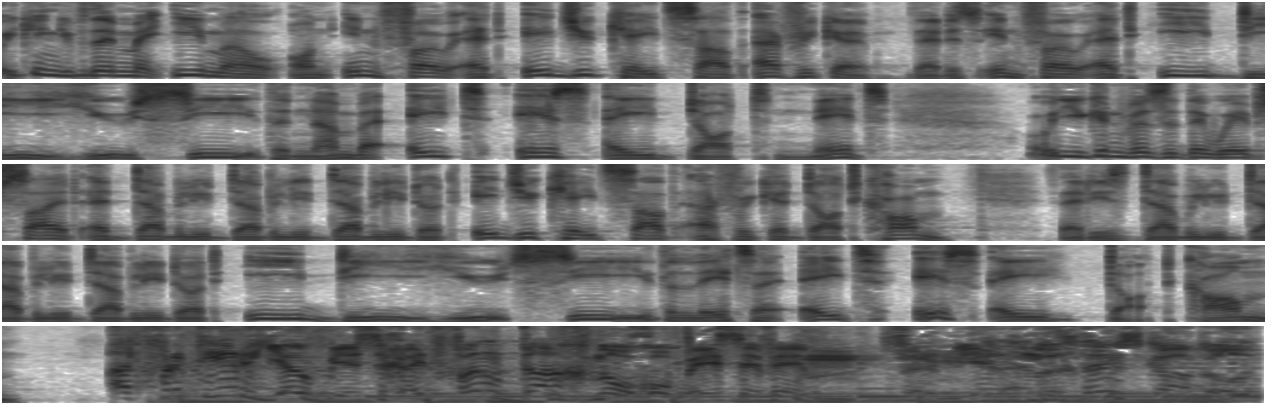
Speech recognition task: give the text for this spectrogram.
or you can give them an email on info at Educate South Africa. That is info at educ, the number 8sa.net. Or you can visit their website at www.educatesouthafrica.com. That is www.educ, the letter 8sa.com. Adverteer jou besigheid vandag nog op SFM. Vir meer inligting skakel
